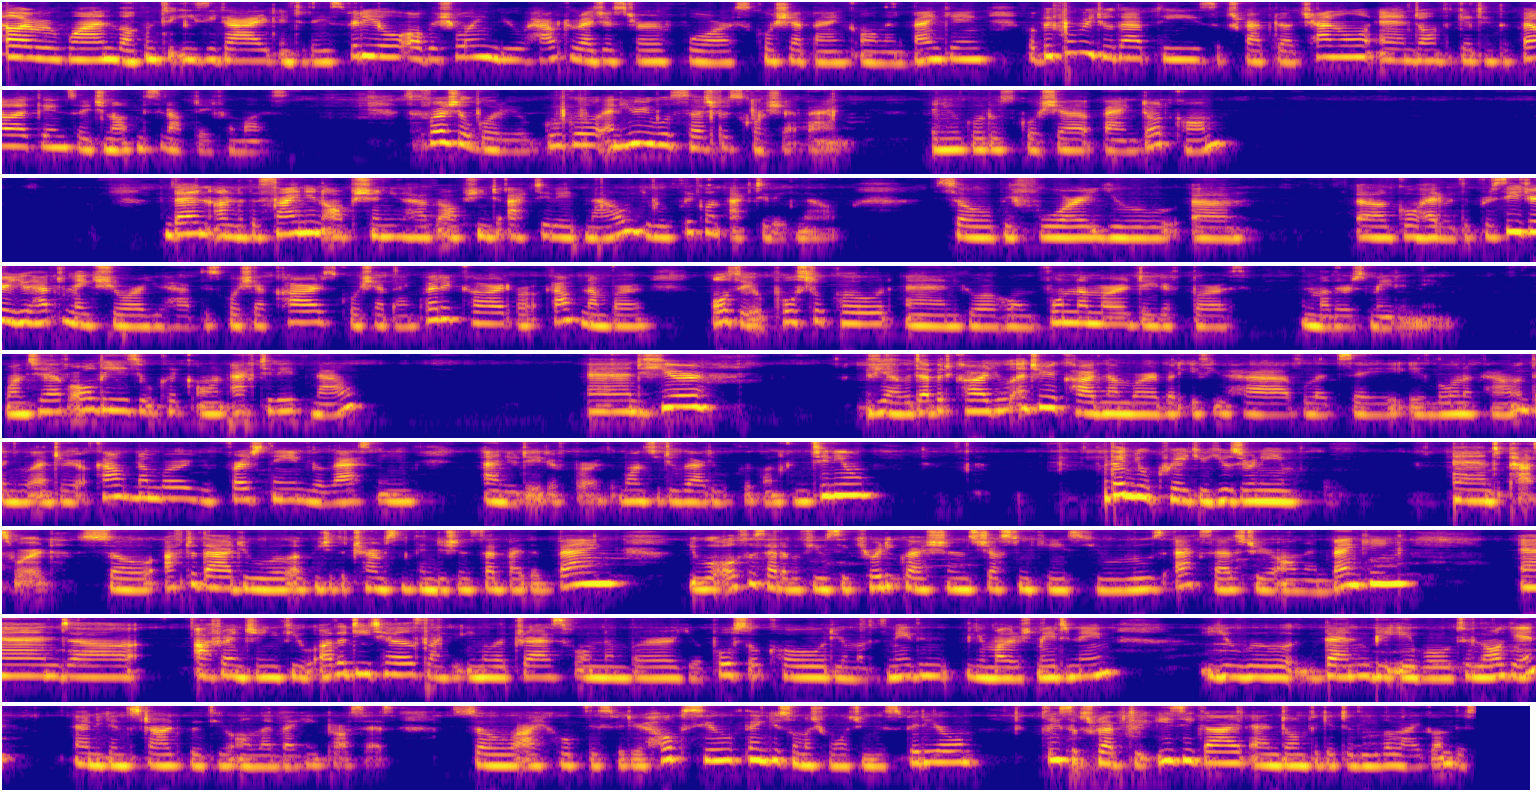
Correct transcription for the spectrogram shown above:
Hello everyone, welcome to Easy Guide. In today's video, I'll be showing you how to register for Scotiabank online banking. But before we do that, please subscribe to our channel and don't forget to hit the bell icon so you do not miss an update from us. So first you'll go to your Google and here you will search for Scotiabank. Then you'll go to scotiabank.com. Then under the sign in option, you have the option to activate now. You will click on activate now. So before you uh, uh, go ahead with the procedure, you have to make sure you have the Scotia card, Scotiabank credit card or account number, also your postal code and your home phone number, date of birth, and mother's maiden name. Once you have all these, you'll click on activate now. And here, if you have a debit card, you'll enter your card number, but if you have, let's say, a loan account, then you'll enter your account number, your first name, your last name, and your date of birth. Once you do that, you will click on continue then you'll create your username and password. So after that, you will agree to the terms and conditions set by the bank. You will also set up a few security questions just in case you lose access to your online banking. And uh, after entering a few other details like your email address, phone number, your postal code, your mother's maiden, your mother's maiden name, you will then be able to log in and you can start with your online banking process. So I hope this video helps you. Thank you so much for watching this video. Please subscribe to Easy Guide and don't forget to leave a like on this.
